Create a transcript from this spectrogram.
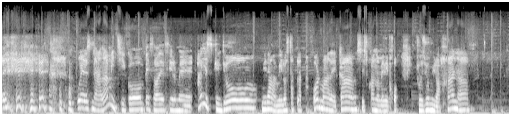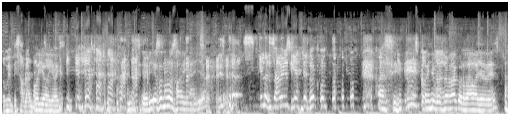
pues nada, mi chico empezó a decirme, ay, es que yo, mira, miro esta plataforma de Cams, y es cuando me dijo, pues yo miro a Hannah, no me empezó a hablar de Oye, ti. oye, oye. ¿En serio? Eso no lo sabía yo. Que lo sabes, ya te lo he contado. Has coño, pues no me acordaba yo de esto.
